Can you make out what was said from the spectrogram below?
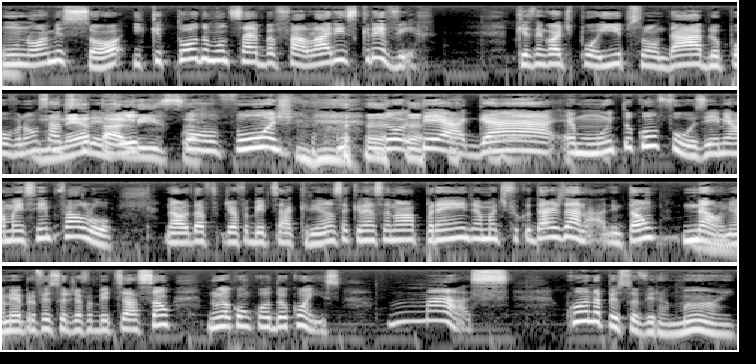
um nome só e que todo mundo saiba falar e escrever. Porque esse negócio de pôr Y, W, o povo não sabe Neta escrever, Alissa. confunde. Do TH é muito confuso. E a minha mãe sempre falou: na hora de alfabetizar a criança, a criança não aprende, é uma dificuldade danada. Então, não, minha mãe é professora de alfabetização, nunca concordou com isso. Mas. Quando a pessoa vira mãe,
